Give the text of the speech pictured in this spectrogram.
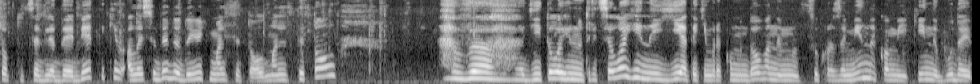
Тобто це для діабетиків, але сюди додають мальтитол. Мальтитол в дієтології нутриціології не є таким рекомендованим цукрозамінником, який не буде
